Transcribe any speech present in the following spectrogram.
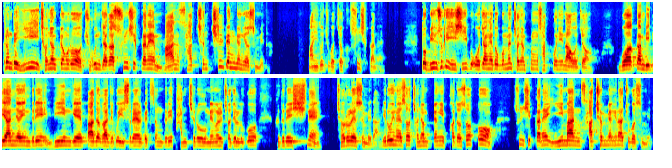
그런데 이 전염병으로 죽은 자가 순식간에 14,700명이었습니다. 많이도 죽었죠. 순식간에. 또 민수기 25장에도 보면 전염병 사건이 나오죠. 모압과 미디안 여인들이 미인계에 빠져가지고 이스라엘 백성들이 단체로 음행을 저지르고 그들의 신에 절을 했습니다. 이로 인해서 전염병이 퍼져서 또 순식간에 2만 4천 명이나 죽었습니다.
